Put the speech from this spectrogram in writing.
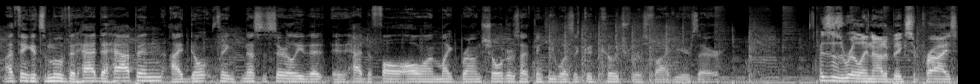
I think it's a move that had to happen. I don't think necessarily that it had to fall all on Mike Brown's shoulders. I think he was a good coach for his five years there. This is really not a big surprise.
